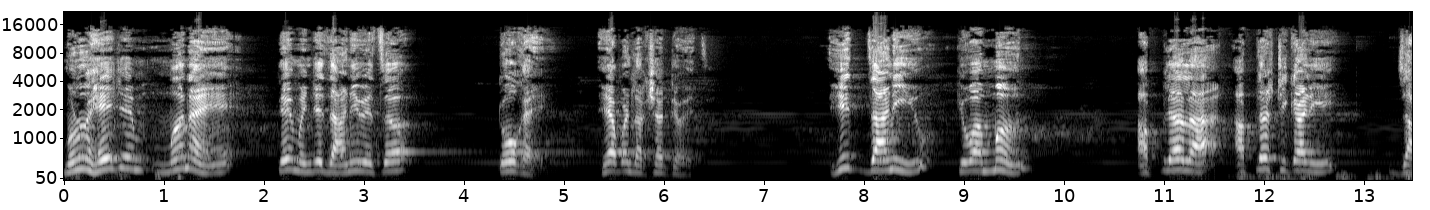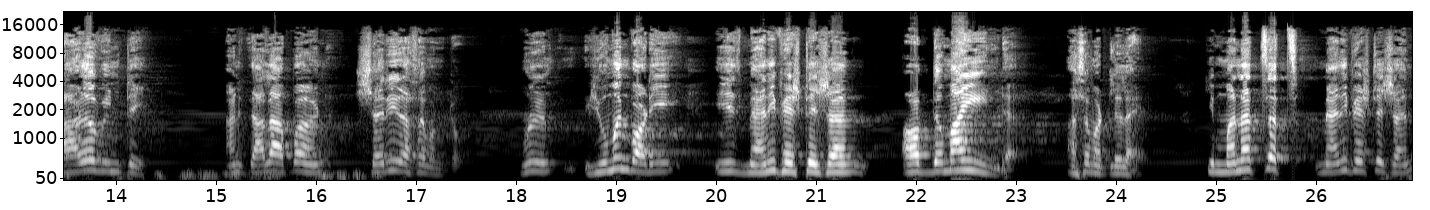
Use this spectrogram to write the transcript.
म्हणून हे जे मन आहे ते म्हणजे जाणीवेचं टोक आहे. हे आपण लक्षात ठेवायचं. हीच जाणीव किंवा मन आपल्याला आपल्याच ठिकाणी जाळं विणते आणि त्याला आपण शरीर असं म्हणतो. म्हणून human body is manifestation of the mind असं म्हटलेलं आहे. की मनाचंच मॅनिफेस्टेशन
